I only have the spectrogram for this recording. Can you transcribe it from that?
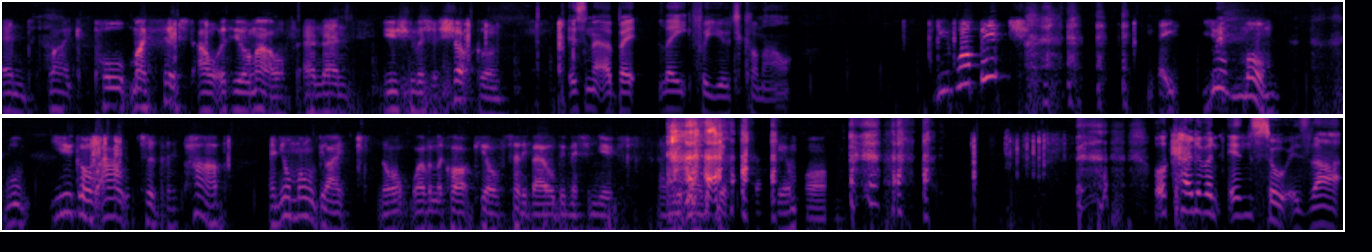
and like pull my fist out of your mouth, and then use you as a shotgun? Isn't it a bit late for you to come out? You what, bitch? Hey, your mum will you go out to the pub, and your mum will be like, "No, we're having the court kill. Teddy Bear will be missing you," and you're going to kill your mum. what kind of an insult is that?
